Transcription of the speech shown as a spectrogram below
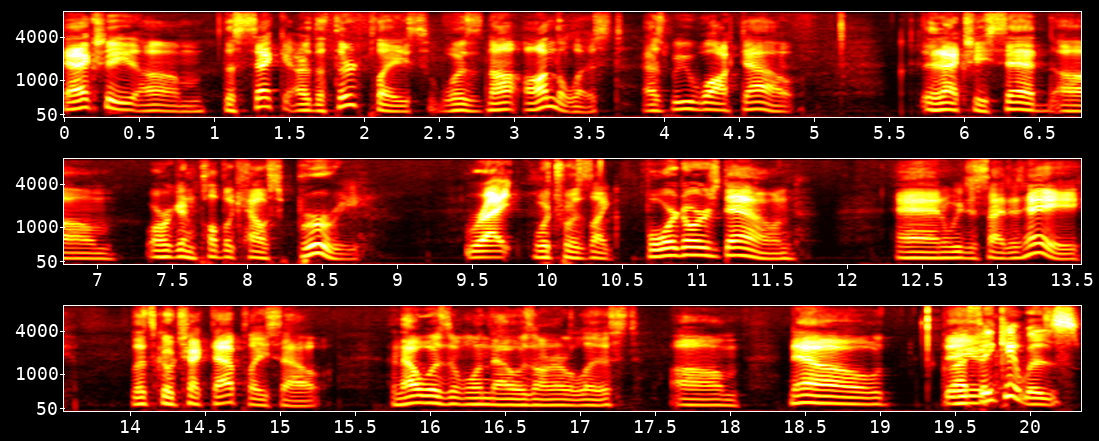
Actually, um, the second or the third place was not on the list. As we walked out, it actually said um, Oregon Public House Brewery, Right. which was like four doors down, and we decided, hey, let's go check that place out. And that wasn't one that was on our list. Um, now, And I think it was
